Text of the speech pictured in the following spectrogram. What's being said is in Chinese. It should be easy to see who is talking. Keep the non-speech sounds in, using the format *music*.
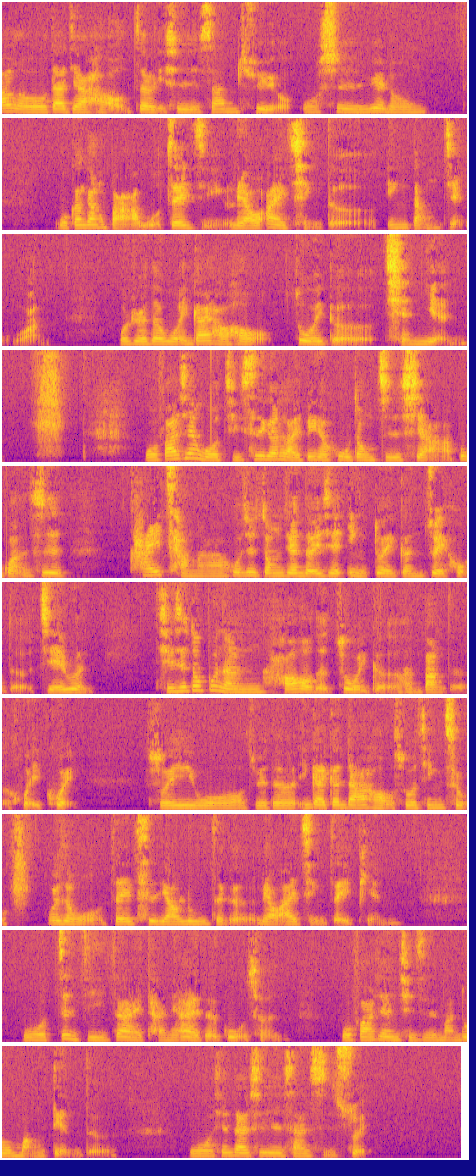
Speaker 1: Hello，大家好，这里是三趣哦，我是月龙。我刚刚把我这一集聊爱情的音档剪完，我觉得我应该好好做一个前言。我发现我几次跟来宾的互动之下，不管是开场啊，或是中间的一些应对，跟最后的结论，其实都不能好好的做一个很棒的回馈。所以我觉得应该跟大家好好说清楚，为什么这一次要录这个聊爱情这一篇。我自己在谈恋爱的过程，我发现其实蛮多盲点的。我现在是三十岁，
